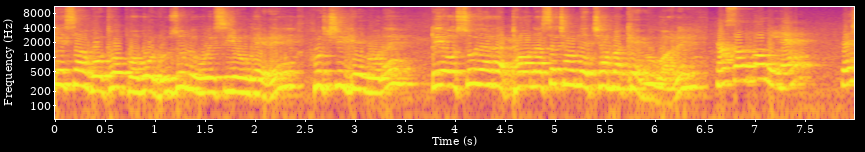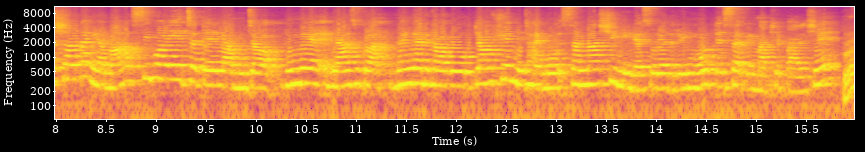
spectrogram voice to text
ကိစ္စကိုထုတ်ဖော်ဖို့လူစုလူဝေးစည်းရုံးခဲ့တယ်။ဟိုရှိကင်ကိုလည်းတရုတ်အစိုးရကထောင်နဲ့16နှစ်ချမှတ်ခဲ့ပူပါတယ်။နောက်ဆုံးပုံအနေနဲ့ ရုရှားနိုင်ငံမှာစီးပွားရေးကျက်တဲလာမှုကြောင့်လူငယ်အများစုကနိုင်ငံတကာကိုပြောင်းရွှေ့နေထိုင်မှုဆန္ဒရှိနေတယ်ဆိုတဲ့သတင်းကိုတင်ဆက်ပေးမှာဖြစ်ပါတယ်ရှင်။ရု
